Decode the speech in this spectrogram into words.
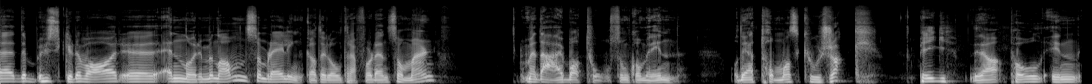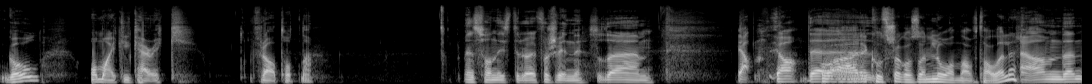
eh, det, husker det var enorme navn som ble linka til Old Trafford den sommeren, men det er jo bare to som kommer inn. Og det er Thomas Kujak. Pig. Ja, Pole in goal og Michael Carrick fra Tottenham. Men Van Nistelrooy forsvinner, så det Ja. Ja, det, Og er Kostsjok også en låneavtale, eller? Ja, men den,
